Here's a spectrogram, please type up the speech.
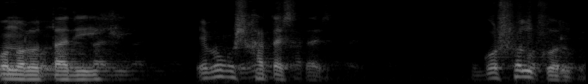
পনেরো তারিখ এবং সাতাশ তারিখ গোসল করবে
